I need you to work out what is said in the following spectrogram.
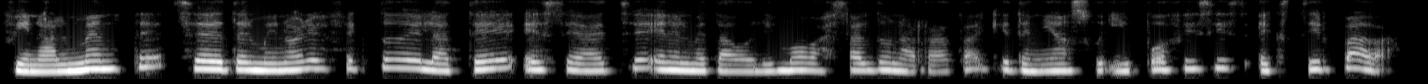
Finalmente, se determinó el efecto de la TSH en el metabolismo basal de una rata que tenía su hipófisis extirpada.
